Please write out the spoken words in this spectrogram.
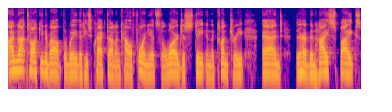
I'm not talking about the way that he's cracked down on California. It's the largest state in the country. And there have been high spikes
